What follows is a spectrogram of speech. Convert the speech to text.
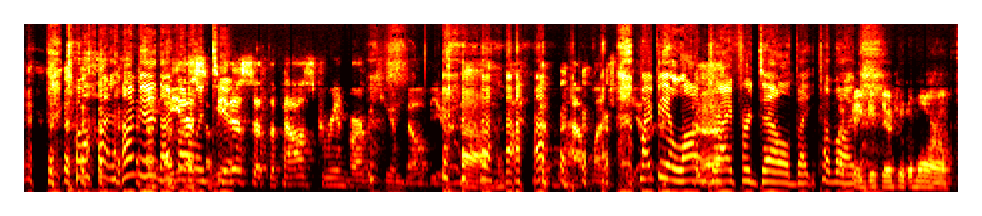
Come on, I'm in. I meet, us, meet volunteer. us at the palace korean barbecue in bellevue and we'll ah. have lunch together. Might be a long drive for Dell, but come I on. can't get there till tomorrow.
